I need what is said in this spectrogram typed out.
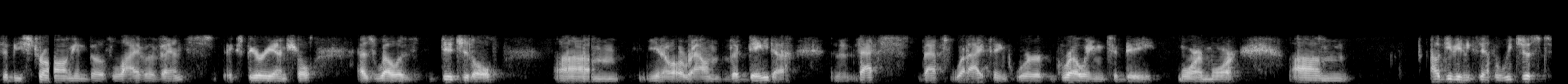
to be strong in both live events, experiential, as well as digital um, you know, around the data. That's that's what I think we're growing to be more and more. Um, I'll give you an example. We just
